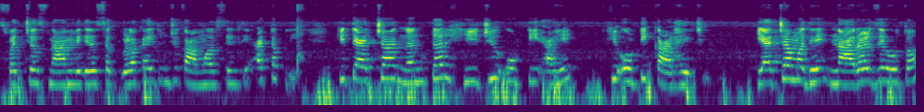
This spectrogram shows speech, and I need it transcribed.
स्वच्छ स्नान वगैरे सगळं काही तुमची कामं असतील ती आटपली की त्याच्यानंतर ही जी ओटी आहे ही ओटी काढायची. याच्यामध्ये नारळ जे होतं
